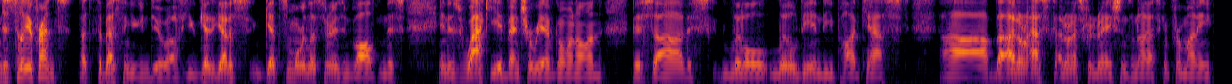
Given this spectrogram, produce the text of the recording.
Just tell your friends. That's the best thing you can do. If you get got to get some more listeners involved in this in this wacky adventure we have going on, this uh, this little little D and D podcast. Uh, I don't ask I don't ask for donations. I'm not asking for money.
